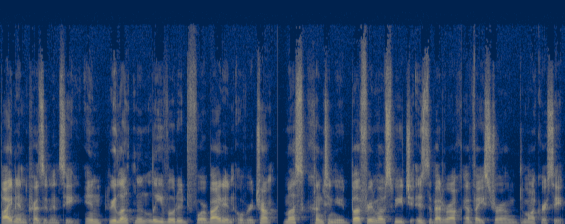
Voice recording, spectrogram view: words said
Biden presidency and reluctantly voted for Biden over Trump. Musk continued, but freedom of speech is the bedrock of a strong democracy.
